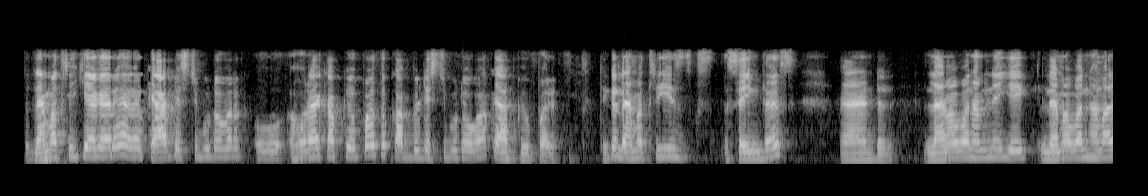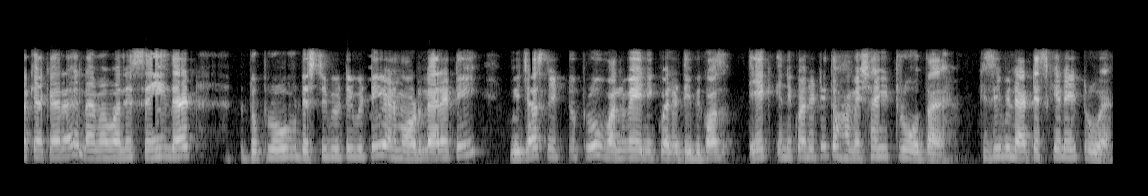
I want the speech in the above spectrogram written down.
तो लेमा थ्री क्या कह रहे हैं अगर कैप डिस्ट्रीब्यूट ओवर हो रहा है कप के ऊपर तो कप भी डिस्ट्रीब्यूट होगा कैप के ऊपर ठीक है lemma three is saying this and lemma one हमने ये लेमा वन हमारा क्या कह रहा है lemma one is saying that to prove distributivity and modularity we just need to prove one way inequality because एक इनइक्वालिटी तो हमेशा ही ट्रू होता है किसी भी लैटिस के लिए ट्रू है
